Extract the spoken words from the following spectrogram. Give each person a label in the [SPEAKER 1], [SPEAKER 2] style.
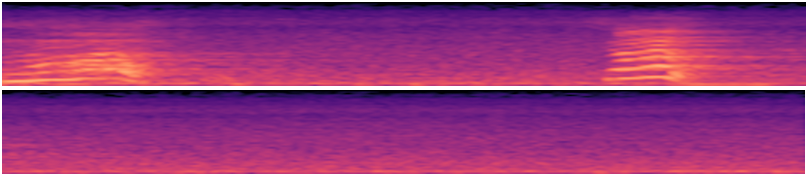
[SPEAKER 1] うわ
